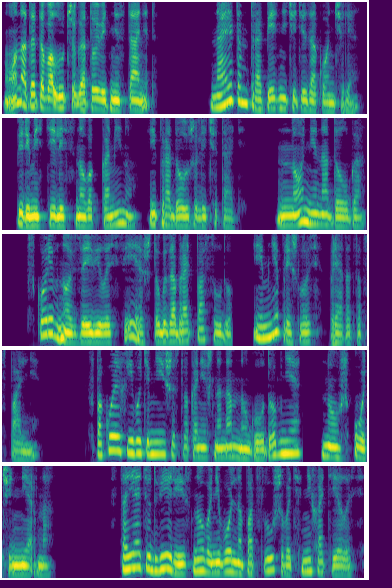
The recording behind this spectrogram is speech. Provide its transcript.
Он от этого лучше готовить не станет. На этом трапезничать и закончили. Переместились снова к камину и продолжили читать. Но ненадолго. Вскоре вновь заявилась фея, чтобы забрать посуду, и мне пришлось прятаться в спальне. В покоях его темнейшества, конечно, намного удобнее, но уж очень нервно. Стоять у двери и снова невольно подслушивать не хотелось,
